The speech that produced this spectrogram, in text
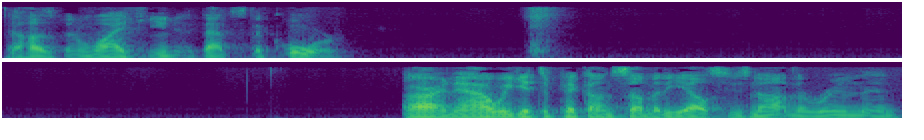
The husband wife unit, that's the core. All right, now we get to pick on somebody else who's not in the room then.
